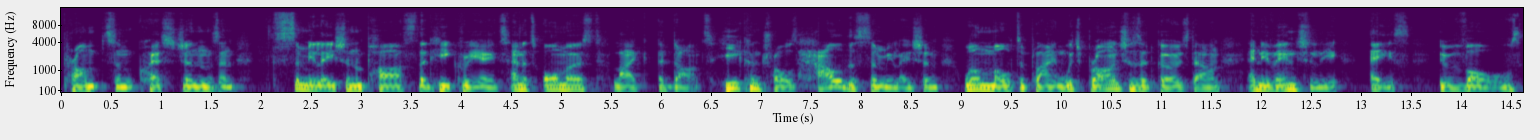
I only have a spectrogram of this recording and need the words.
prompts and questions and simulation paths that he creates, and it's almost like a dance. He controls how the simulation will multiply and which branches it goes down, and eventually Ace evolves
